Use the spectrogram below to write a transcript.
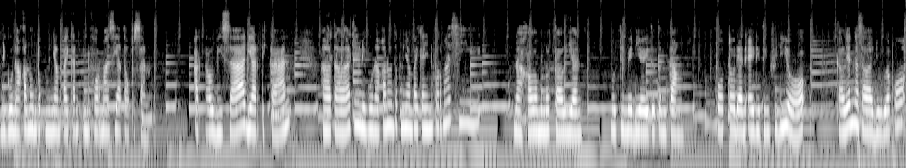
digunakan untuk menyampaikan informasi atau pesan. Atau bisa diartikan alat-alat yang digunakan untuk menyampaikan informasi. Nah, kalau menurut kalian, multimedia itu tentang foto dan editing video, kalian nggak salah juga kok.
